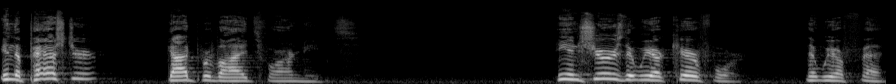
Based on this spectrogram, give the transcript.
In the pasture, God provides for our needs. He ensures that we are cared for, that we are fed,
